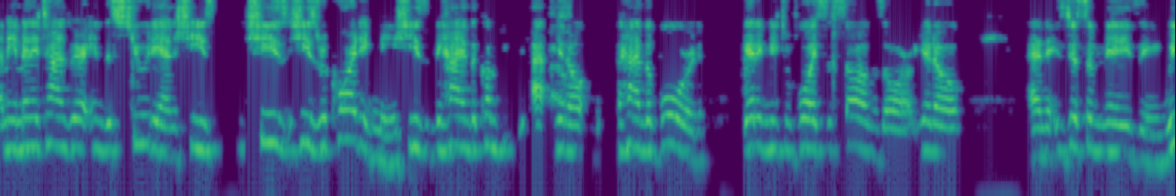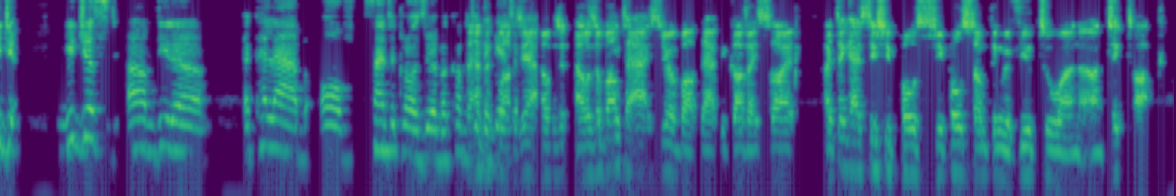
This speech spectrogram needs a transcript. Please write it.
I mean, many times we're in the studio and she's she's she's recording me. She's behind the computer, uh, you know, behind the board, getting me to voice the songs, or you know, and it's just amazing. We just we just um did a a collab of Santa Claus. You ever come Santa to the Claus, Yeah, I was I was about to ask you about that because I saw it. I think I see she posts she posts something with you two on on TikTok.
